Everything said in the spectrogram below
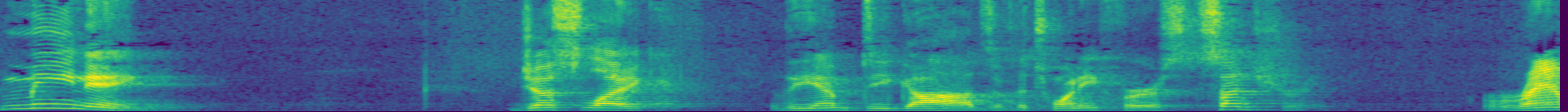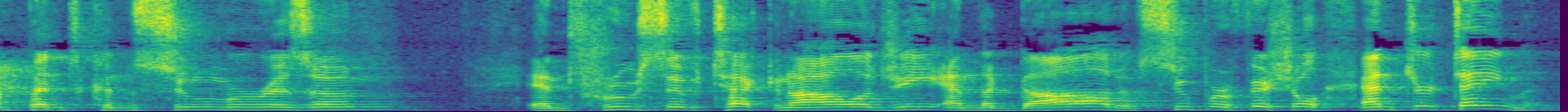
meaning. Just like the empty gods of the 21st century. Rampant consumerism, intrusive technology, and the god of superficial entertainment.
